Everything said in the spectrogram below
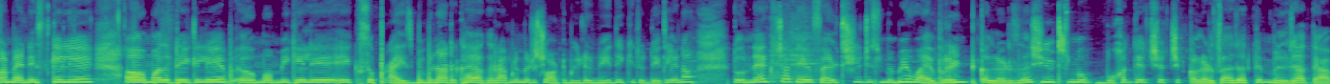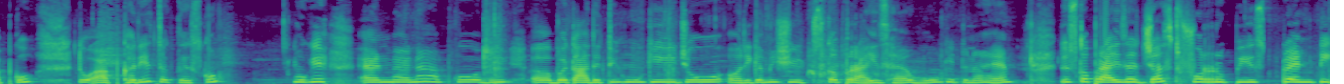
और मैंने इसके लिए मदर डे के लिए मम्मी के लिए एक सरप्राइज़ भी बना रखा है। अगर आपने मेरी शॉर्ट वीडियो नहीं देखी तो देख लेना। तो नेक्स्ट आते हैं फेल्ट शीट इसमें भी वाइब्रेंट कलर्स हैं। शीट्स में बहुत ही अच्छे अच्छे कलर्स आ जाते, मिल जाते हैं आपको। तो आप खरीद सकते हैं इसको। ओके एंड मैं ना आपको अभी बता देती हूँ कि जो औरिगमी शीट्स का प्राइस है, वो कितना है। तो इसका प्राइस है just for rupees twenty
